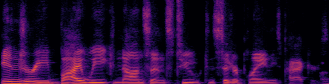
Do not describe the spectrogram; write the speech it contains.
injury by week nonsense to consider playing these Packers.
